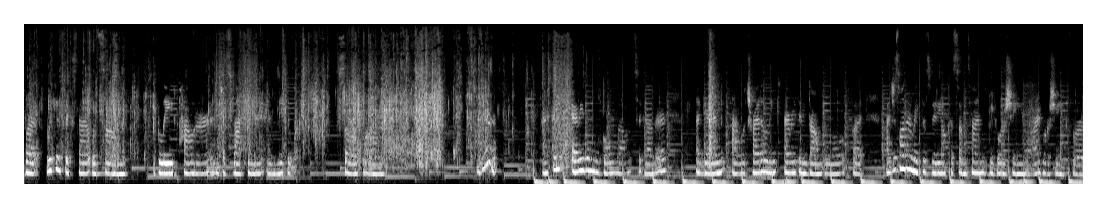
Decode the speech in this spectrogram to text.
But we can fix that with some Glade powder and just vacuum it and make it work. So, um, yeah, I think everything will go well together. Again, I will try to link everything down below, but I just wanted to make this video because sometimes we go to Shein or I go to Shein for,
